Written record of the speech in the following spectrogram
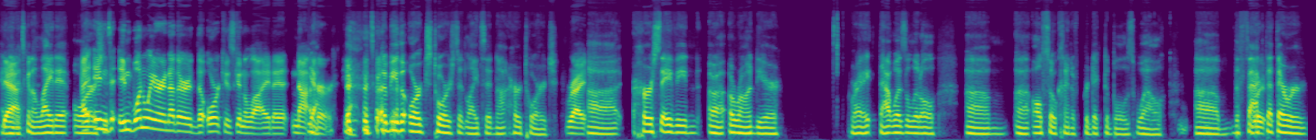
and Yeah. it's gonna light it, or I- in in one way or another, the orc is gonna light it, not Yeah. her. yeah, it's gonna be the orc's torch that lights it, not her torch. right. uh her saving uh Arondir, right? That was a little um uh also kind of predictable as well. Um the fact Were- that there were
